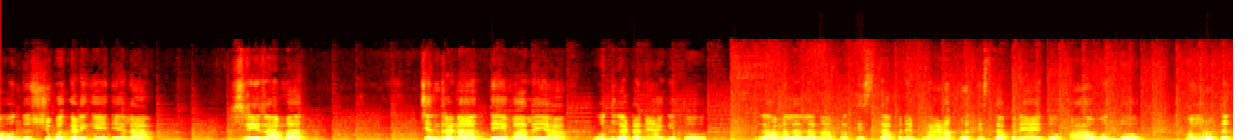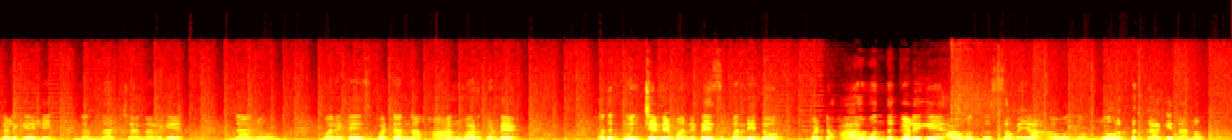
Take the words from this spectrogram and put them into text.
ಒಂದು ಶುಭ ಗಳಿಗೆ ಇದೆಯಲ್ಲ? ಶ್ರೀರಾಮ ಚಂದ್ರನ ದೇವಾಲಯ ಉದ್ಘಾಟನೆ ಆಗಿತ್ತು. ರಾಮಲಲ್ಲನ ಪ್ರತಿಷ್ಠಾಪನೆ, ಪ್ರಾಣ ಪ್ರತಿಷ್ಠಾಪನೆ ಆಯಿತು. ಆ ಒಂದು ಅಮೃತ ಗಳಿಗೆಯಲ್ಲಿ ನನ್ನ ಚಾನಲ್ಗೆ ನಾನು ಮಾನಿಟೈಸ್ ಬಟನ್ನ ಆನ್ ಮಾಡಿಕೊಂಡೆ. ಅದಕ್ಕೆ ಮುಂಚೆನೇ ಮಾನಿಟೈಸ್ ಬಂದಿತ್ತು. ಬಟ್ ಆ ಒಂದು ಗಳಿಗೆ, ಆ ಒಂದು ಸಮಯ, ಆ ಒಂದು ಮುಹೂರ್ತಕ್ಕಾಗಿ ನಾನು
